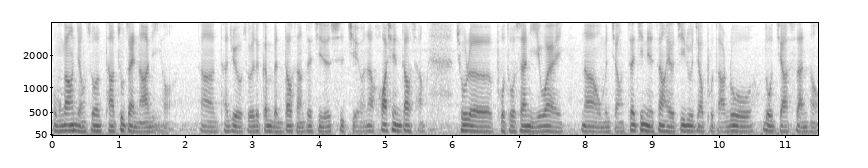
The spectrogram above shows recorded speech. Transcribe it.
我们刚刚讲说他住在哪里哈？那他就有所谓的根本道场在极乐世界哦。那化现道场除了普陀山以外，那我们讲在经典上还有记录叫普达洛洛迦山哈。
